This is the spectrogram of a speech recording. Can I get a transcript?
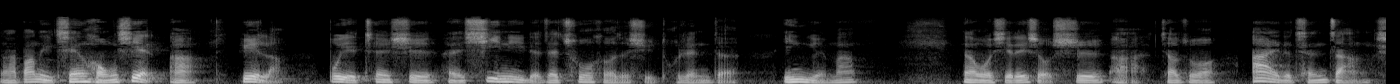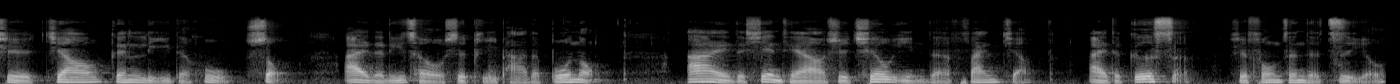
啊，帮你牵红线啊，月老不也正是很细腻的在撮合着许多人的姻缘吗？那我写了一首诗啊，叫做《爱的成长是交跟离的互送，爱的离愁是琵琶的拨弄，爱的线条是蚯蚓的翻搅，爱的割舍是风筝的自由，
